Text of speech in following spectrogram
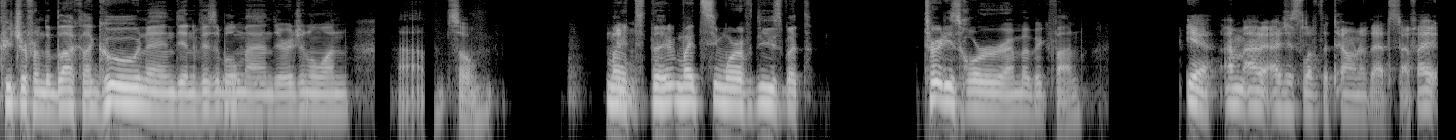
Creature from the Black Lagoon and The Invisible Ooh. Man, the original one. Um, so might they might see more of these, but 30s horror. I'm a big fan. Yeah, I'm. I, I just love the tone of that stuff. I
